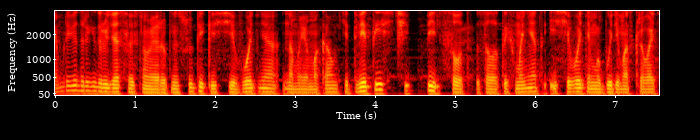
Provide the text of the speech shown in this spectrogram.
Всем привет, дорогие друзья, с вами снова Рыбный Супик, и сегодня на моем аккаунте 2500 золотых монет, и сегодня мы будем открывать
